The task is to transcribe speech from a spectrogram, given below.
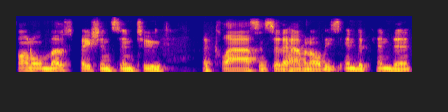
funnel most patients into a class instead of having all these independent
